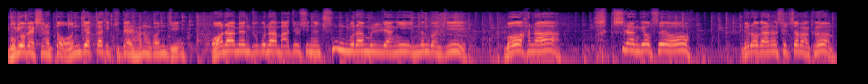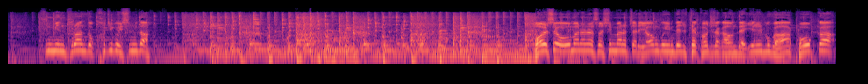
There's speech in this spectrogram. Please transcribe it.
무료 백신은 또 언제까지 기대를 하는 건지, 원하면 누구나 맞을 수 있는 충분한 물량이 있는 건지, 뭐 하나 확실한 게 없어요. 늘어가는 숫자만큼 국민 불안도 커지고 있습니다. 월세 5만원에서 10만원짜리 영구 임대주택 거주자 가운데 일부가 고가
